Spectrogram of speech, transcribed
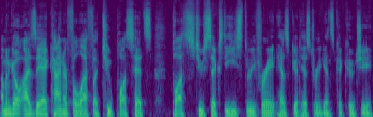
I'm going to go Isiah Kiner Falefa, two plus hits, plus 260. He's three for eight, has good history against Kikuchi.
